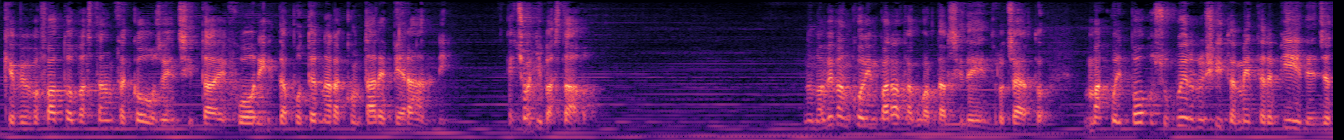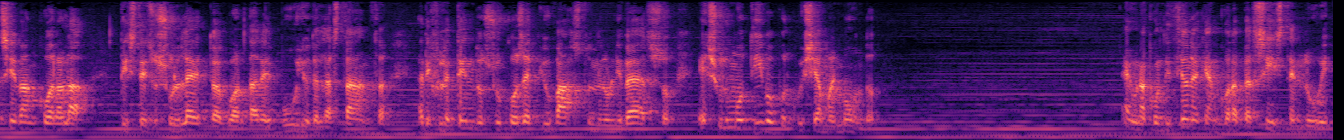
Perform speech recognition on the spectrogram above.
che aveva fatto abbastanza cose in città e fuori da poterne raccontare per anni, e ciò gli bastava. Non aveva ancora imparato a guardarsi dentro, certo, ma quel poco su cui era riuscito a mettere piede giaceva ancora là, disteso sul letto a guardare il buio della stanza, riflettendo su cos'è più vasto nell'universo e sul motivo per cui siamo al mondo. È una condizione che ancora persiste in lui,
